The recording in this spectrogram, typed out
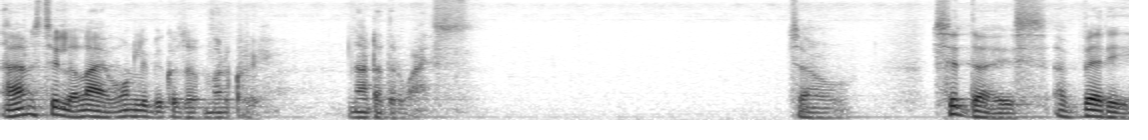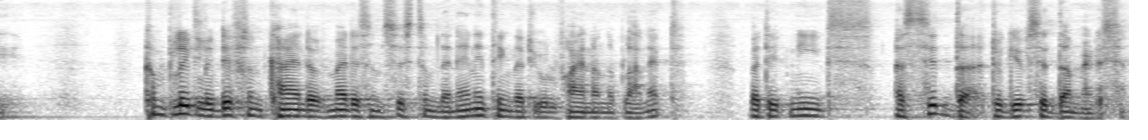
I am still alive only because of mercury, not otherwise. So, Siddha is a very completely different kind of medicine system than anything that you will find on the planet, but it needs a Siddha to give Siddha medicine.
